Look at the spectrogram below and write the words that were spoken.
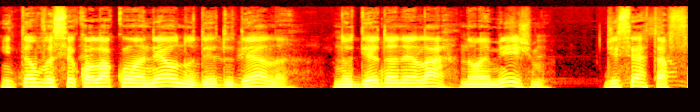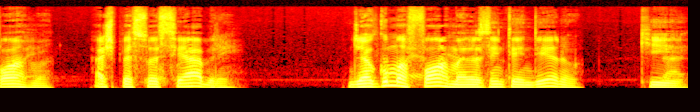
então você coloca um anel no dedo dela, no dedo anelar, não é mesmo? De certa forma, as pessoas se abrem. De alguma forma, elas entenderam que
